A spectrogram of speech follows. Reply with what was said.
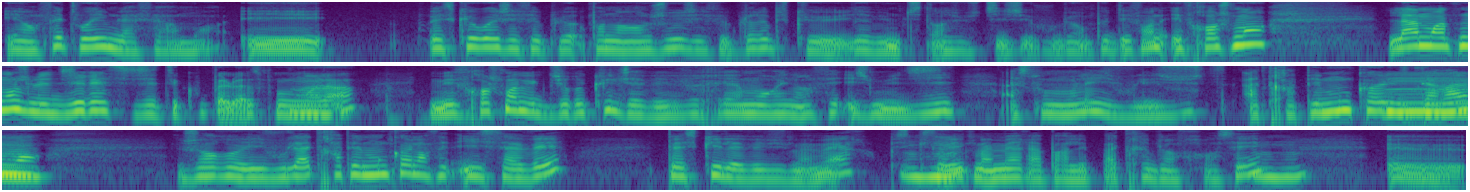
et en fait, ouais, il me l'a fait à moi. Et parce que ouais, j'ai fait pleurer pendant un jeu, j'ai fait pleurer parce qu'il y avait une petite injustice, j'ai voulu un peu défendre. Et franchement, là maintenant, je le dirais si j'étais coupable à ce moment-là. Mais franchement, avec du recul, j'avais vraiment rien fait. Et je me dis, à ce moment-là, il voulait juste attraper mon col, mmh. littéralement. Genre, euh, il voulait attraper mon col, en fait. Et il savait, parce qu'il avait vu ma mère, parce qu'il mmh. savait que ma mère, elle parlait pas très bien français, mmh. euh,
